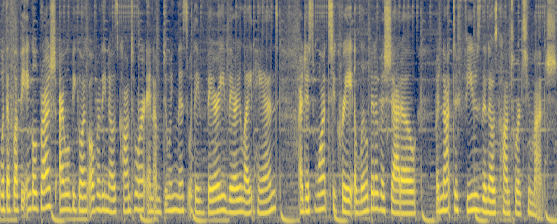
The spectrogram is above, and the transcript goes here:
With a fluffy angled brush, I will be going over the nose contour and I'm doing this with a very, very light hand. I just want to create a little bit of a shadow, but not diffuse the nose contour too much.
